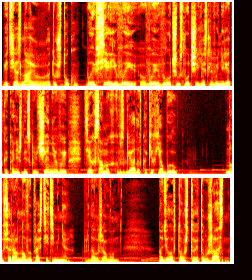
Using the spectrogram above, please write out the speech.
Ведь я знаю эту штуку. Вы все, и вы, вы в лучшем случае, если вы не редкое, конечно, исключение, вы тех самых взглядов, каких я был. Но все равно вы простите меня, продолжал он. Но дело в том, что это ужасно.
